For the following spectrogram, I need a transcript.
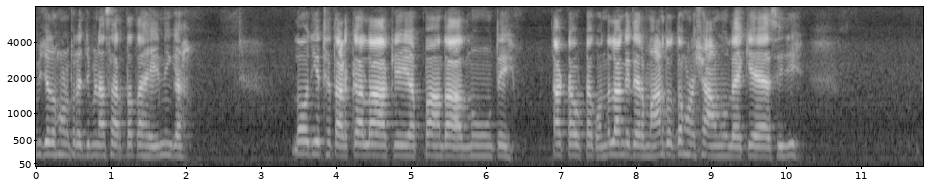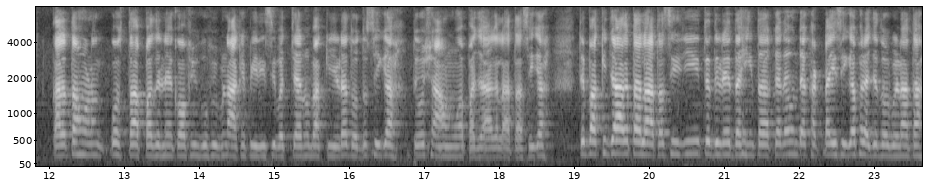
ਵੀ ਜਦੋਂ ਹੁਣ ਫਰਿੱਜ ਬਿਨਾ ਸਰਦਾ ਤਾਂ ਹੈ ਹੀ ਨਹੀਂਗਾ ਲਓ ਜੀ, ਇੱਥੇ ਤੜਕਾ ਲਾ ਕੇ ਆਪਾਂ ਦਾਲ ਨੂੰ ਤੇ ਆਟਾ ਉਟਾ ਗੁੰਨ ਲਾਂਗੇ ਤੇ ਅਰਮਾਨ ਦੁੱਧ ਹੁਣ ਸ਼ਾਮ ਨੂੰ ਲੈ ਕੇ ਆਇਆ ਸੀ ਜੀ। ਕੱਲ ਤਾਂ ਹੁਣ ਕੁਛ ਤਾਂ ਆਪਾਂ ਦਿਨੇ ਕਾਫੀ ਕੂਫੀ ਬਣਾ ਕੇ ਪੀ ਲਈ ਸੀ ਬੱਚਿਆਂ ਨੂੰ, ਬਾਕੀ ਜਿਹੜਾ ਦੁੱਧ ਸੀਗਾ ਤੇ ਉਹ ਸ਼ਾਮ ਨੂੰ ਆਪਾਂ ਜਾਗ ਲਾਤਾ ਸੀਗਾ। ਤੇ ਬਾਕੀ ਜਾਗ ਤਾਂ ਲਾਤਾ ਸੀ ਜੀ ਤੇ ਦਿਨੇ ਦਹੀਂ ਤਾਂ ਕਹਿੰਦੇ ਹੁੰਦੇ ਖੱਟਾ ਹੀ ਸੀਗਾ ਫਰਿੱਜ ਤੋਂ ਬਿਨਾ ਤਾਂ।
